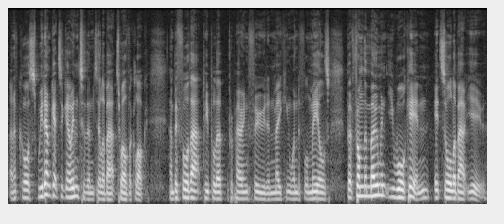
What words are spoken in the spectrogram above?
and of course, we don't get to go into them till about 12 o'clock. And before that, people are preparing food and making wonderful meals. But from the moment you walk in, it's all about you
